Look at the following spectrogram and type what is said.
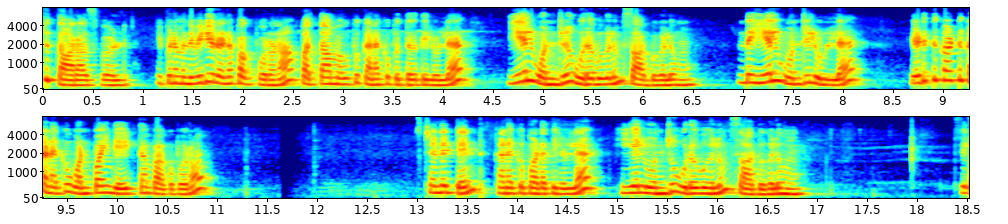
டு தாராஸ் வேர்ல்டு இப்போ நம்ம இந்த வீடியோவில் என்ன பார்க்க போகிறோம்னா பத்தாம் வகுப்பு கணக்கு புத்தகத்தில் உள்ள இயல் ஒன்று உறவுகளும் சார்புகளும். இந்த இயல் ஒன்றில் உள்ள எடுத்துக்காட்டு கணக்கு ஒன் பாயிண்ட் எயிட் தான் பார்க்க போகிறோம் ஸ்டாண்டர்ட் டென்த் கணக்கு பாடத்தில் உள்ள இயல் ஒன்று உறவுகளும் சார்புகளும். சில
